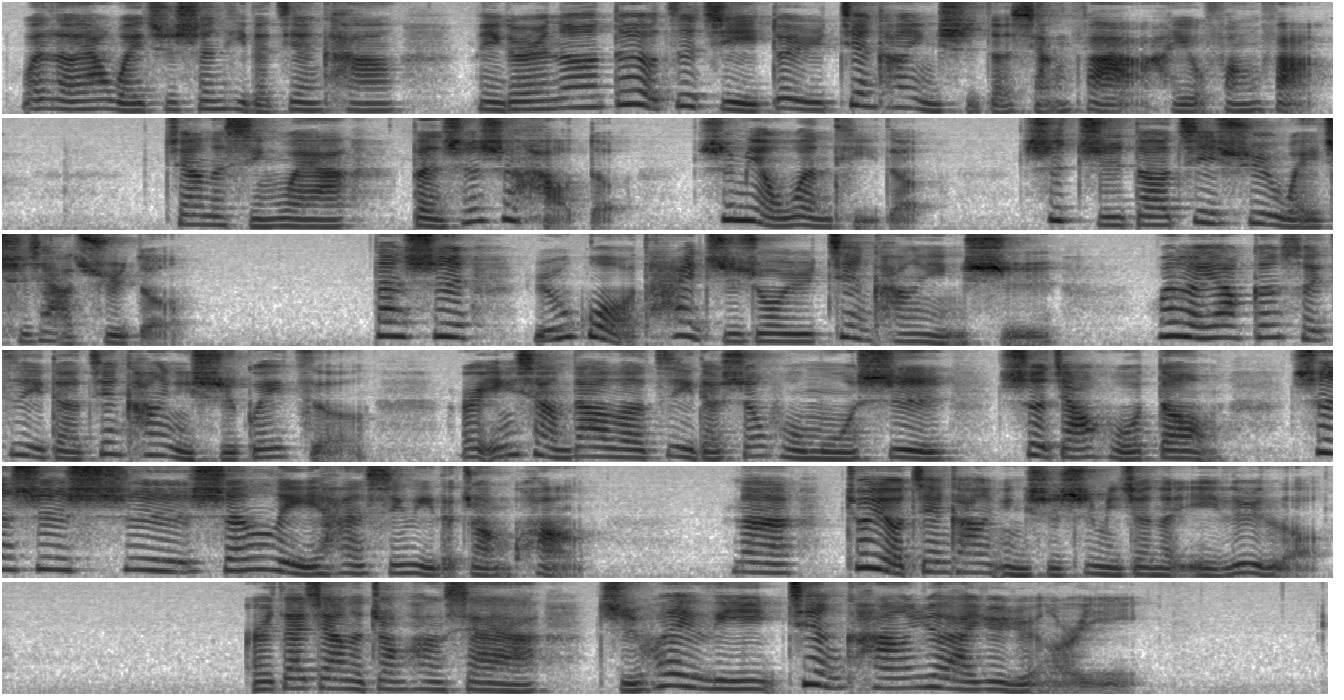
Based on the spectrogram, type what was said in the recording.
为了要维持身体的健康，每个人呢都有自己对于健康饮食的想法还有方法。这样的行为啊本身是好的，是没有问题的，是值得继续维持下去的。但是如果太执着于健康饮食，为了要跟随自己的健康饮食规则，而影响到了自己的生活模式、社交活动，甚至是生理和心理的状况，那就有健康饮食痴迷症的疑虑了。而在这样的状况下呀，只会离健康越来越远而已。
